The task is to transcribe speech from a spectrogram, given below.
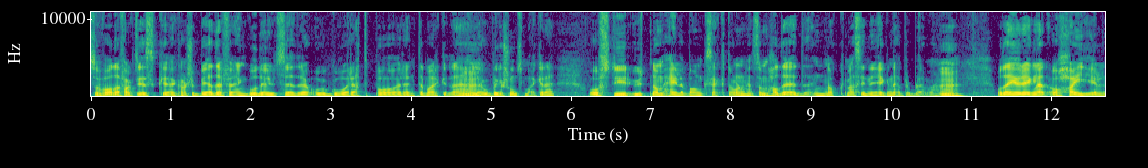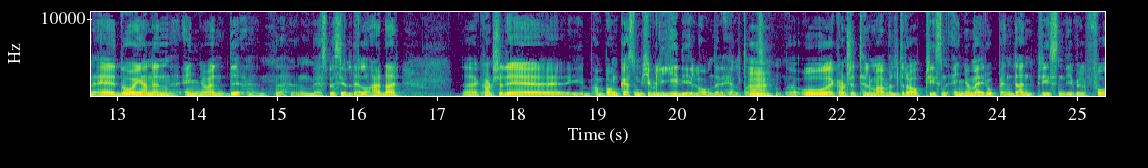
så var det faktisk eh, kanskje bedre for en god del utstedere å gå rett på rentemarkedet, eller obligasjonsmarkedet, og styre utenom hele banksektoren, som hadde nok med sine egne problemer. Og det gjør egentlig at, og high yield er da igjen en, enda en, de, en mer spesiell del av det her, der kanskje det er banker som ikke vil gi de lån i det hele tatt. Og kanskje til og med vil dra prisen enda mer opp enn den prisen de vil få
